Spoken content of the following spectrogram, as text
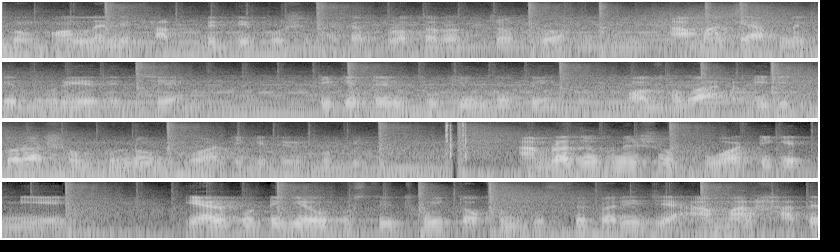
এবং অনলাইনে হাত পেতে বসে থাকা প্রতারক চক্র আমাকে আপনাকে ধরিয়ে দিচ্ছে টিকিটের বুকিং কপি অথবা এডিট করা সম্পূর্ণ ভুয়া টিকিটের কপি। আমরা যখন এসব ভুয়া টিকিট নিয়ে এয়ারপোর্টে গিয়ে উপস্থিত হই, তখন বুঝতে পারি যে আমার হাতে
